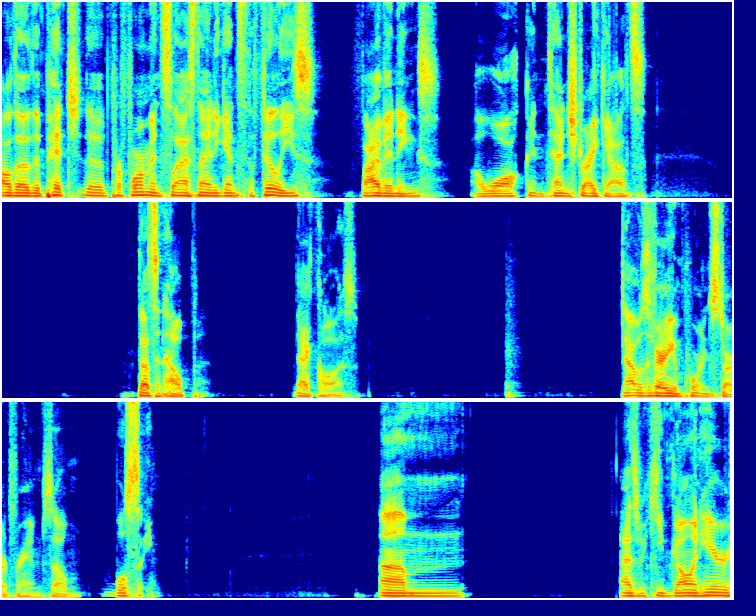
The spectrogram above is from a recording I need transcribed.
Although the pitch, the performance last night against the Phillies, five innings, a walk, and 10 strikeouts, doesn't help that cause. That was a very important start for him. So we'll see. Um, as we keep going here,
